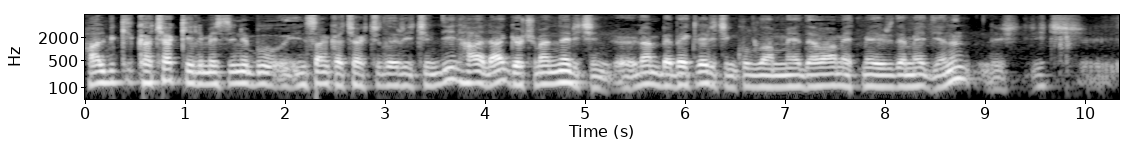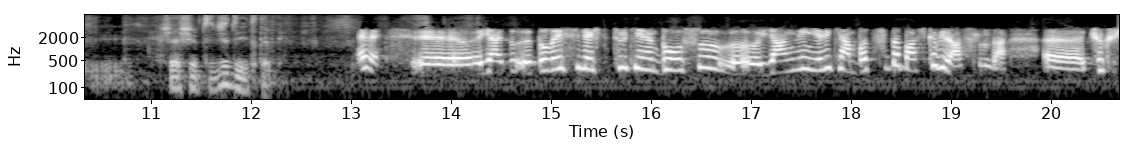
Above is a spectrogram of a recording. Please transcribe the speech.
Halbuki kaçak kelimesini bu insan kaçakçıları için değil hala göçmenler için, ölen bebekler için kullanmaya devam etmeleri de medyanın hiç e, şaşırtıcı değil tabii. Evet. E, yani do- dolayısıyla işte Türkiye'nin doğusu e, yangın yeriyken batısı da başka bir aslında e, çöküş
